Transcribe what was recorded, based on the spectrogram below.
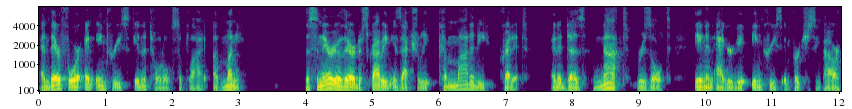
and therefore an increase in the total supply of money. The scenario they are describing is actually commodity credit, and it does not result in an aggregate increase in purchasing power,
